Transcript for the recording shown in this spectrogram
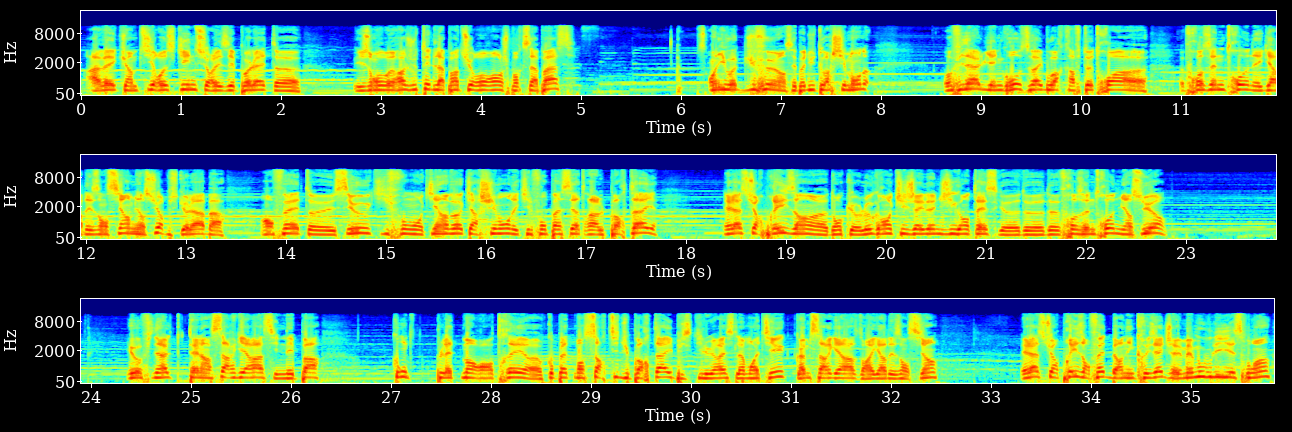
avec un petit reskin sur les épaulettes. Euh, ils ont rajouté de la peinture orange pour que ça passe. On y voit que du feu, hein, c'est pas du tout archimonde. Au final il y a une grosse vibe Warcraft 3, Frozen Throne et Guerre des Anciens bien sûr, puisque là bah en fait c'est eux qui font qui invoquent Archimonde et qui le font passer à travers le portail. Et la surprise, hein, donc euh, le grand Kil'jaeden gigantesque de, Frozen Throne bien sûr. Et au final, tel un Sargeras, il n'est pas complètement rentré, euh, complètement sorti du portail puisqu'il lui reste la moitié, comme Sargeras dans la guerre des anciens. Et la surprise, en fait, Burning Crusade, j'avais même oublié ce point,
